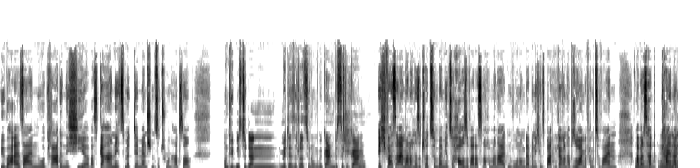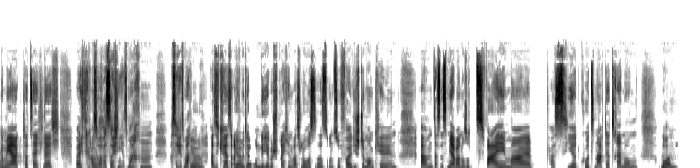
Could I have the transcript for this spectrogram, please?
überall sein, nur gerade nicht hier, was gar nichts mit den Menschen zu tun hatte. Und wie bist du dann mit der Situation umgegangen? Bist du gegangen? Ich weiß einmal noch eine Situation bei mir zu Hause, war das noch in meiner alten Wohnung. Da bin ich ins Bad gegangen und habe so angefangen zu weinen. Aber das hat keiner oh. gemerkt tatsächlich, weil ich dann auch so, was soll ich denn jetzt machen? Was soll ich jetzt machen? Ja. Also ich kann jetzt auch ja. nicht mit der Runde hier besprechen, was los ist und so voll die Stimmung killen. Ähm, das ist mir aber nur so zweimal passiert, kurz nach der Trennung. Mhm. Und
